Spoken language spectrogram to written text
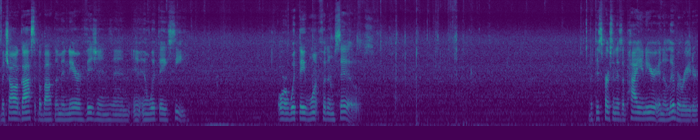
But y'all gossip about them and their visions and, and, and what they see. Or what they want for themselves. But this person is a pioneer and a liberator.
